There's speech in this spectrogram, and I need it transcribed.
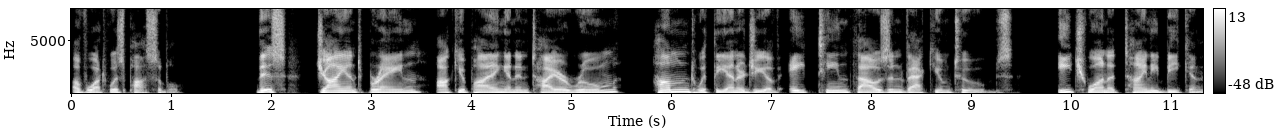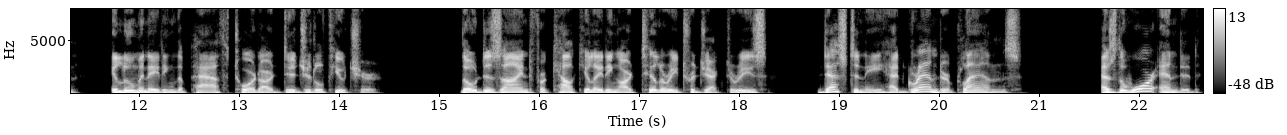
of what was possible. This giant brain, occupying an entire room, hummed with the energy of 18,000 vacuum tubes, each one a tiny beacon illuminating the path toward our digital future. Though designed for calculating artillery trajectories, Destiny had grander plans. As the war ended,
